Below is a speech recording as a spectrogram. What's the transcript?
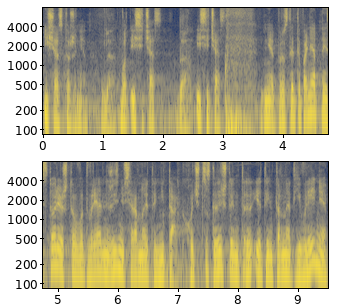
И сейчас тоже нет. Да. Вот и сейчас. Да. И сейчас. Нет, просто это понятная история, что вот в реальной жизни все равно это не так. Хочется сказать, что это интернет-явление,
